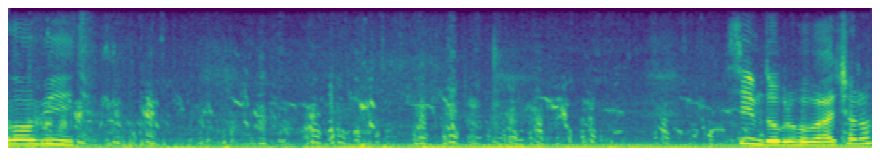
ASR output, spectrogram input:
Ловіть. Всім доброго вечора.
